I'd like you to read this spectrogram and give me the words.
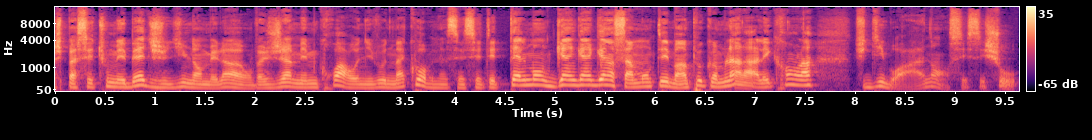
je passais tous mes bêtes. Je dis non, mais là, on va jamais me croire au niveau de ma courbe. C'était tellement gain, gain, gain. Ça monté, ben, un peu comme là, là, à l'écran, là. Tu te dis, bon, non, c'est chaud.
